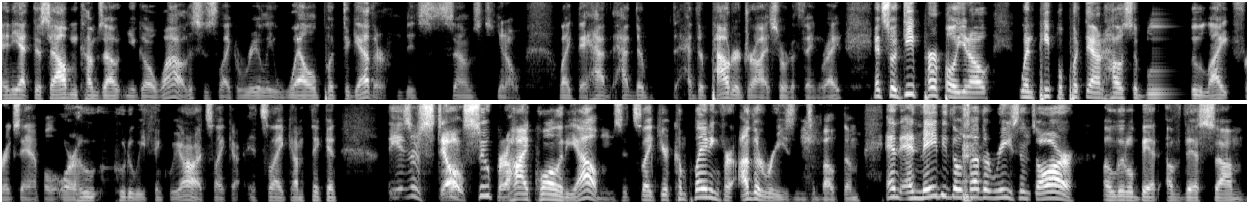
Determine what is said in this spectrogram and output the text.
And yet this album comes out, and you go, "Wow, this is like really well put together." This sounds, you know, like they had had their had their powder dry, sort of thing, right? And so Deep Purple, you know, when people put down House of Blue Light, for example, or who who do we think we are? It's like it's like I'm thinking these are still super high quality albums. It's like you're complaining for other reasons about them. And and maybe those other reasons are a little bit of this um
